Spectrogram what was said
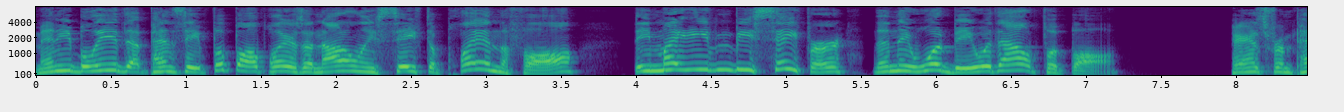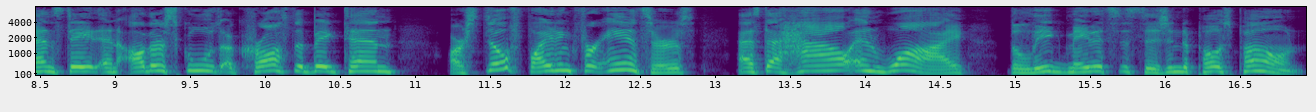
Many believe that Penn State football players are not only safe to play in the fall, they might even be safer than they would be without football. Parents from Penn State and other schools across the Big Ten are still fighting for answers as to how and why the league made its decision to postpone.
